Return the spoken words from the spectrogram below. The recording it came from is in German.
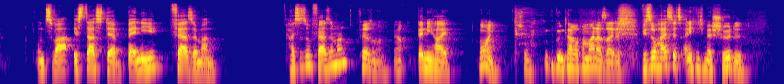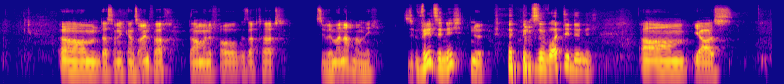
Und zwar ist das der Benny Fersemann. Heißt es so? Fersemann? Fersemann, ja. Benny, hi. Moin. Schön. Guten Tag auch von meiner Seite. Wieso heißt jetzt eigentlich nicht mehr Schödel? Ähm, das ist eigentlich ganz einfach, da meine Frau gesagt hat, sie will meinen Nachnamen nicht. Will sie nicht? Nö. Wieso wollt ihr den nicht? Ähm, ja, es ist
